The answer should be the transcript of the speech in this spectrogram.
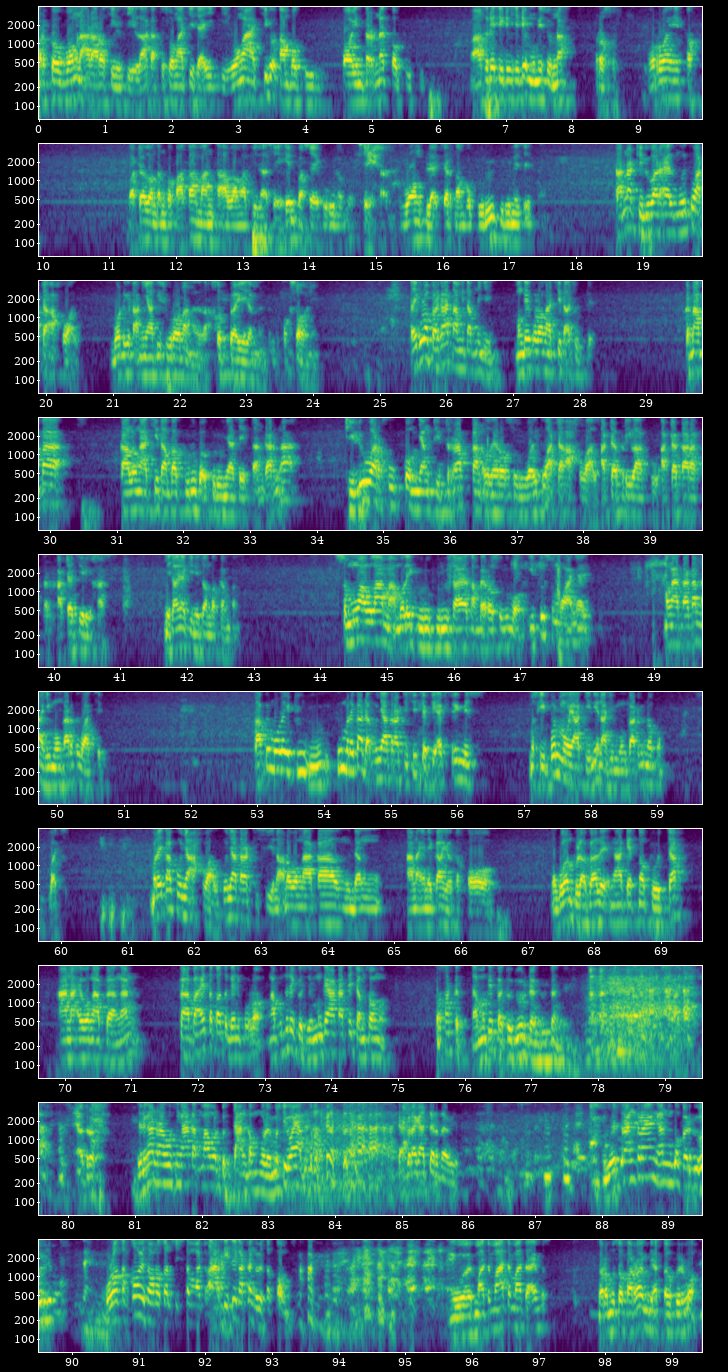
Mergo wong nak ora silsilah kados wong ngaji saiki. Wong ngaji kok tanpa guru, kok internet kok buku. Akhirnya sidik-sidik muni sunnah Rasul. Ora repot. Padahal wonten pepatah man ta'allama bila sehin fasayakuru nabo setan. Wong belajar tanpa guru, gurune setan. Karena di luar ilmu itu ada akhwal. Mau kita niati suronan, khutbah ya, paksa nih. Tapi kalau berkata minta nih, mungkin kalau ngaji tak cukup. Kenapa kalau ngaji tanpa guru kok gurunya setan? Karena di luar hukum yang diterapkan oleh Rasulullah itu ada akhwal, ada perilaku, ada karakter, ada ciri khas. Misalnya gini contoh gampang. Semua ulama, mulai guru-guru saya sampai Rasulullah, itu semuanya mengatakan nahi mungkar itu wajib. Tapi mulai dulu itu mereka tidak punya tradisi jadi ekstremis. Meskipun mau yakini nahi mungkar itu wajib. Mereka punya akhwal, punya tradisi. Nak nawang ngakal, ngundang anak nikah ya teko. Mungkin bolak balik ngaket no bocah, anak wong abangan, bapak itu teko tegani pulau. Ngapun tuh gus, mungkin akatnya jam songo. Kok sakit? Nah mungkin batu dur dan dutan. Ya terus jenengan rawuh sing akad mawon gus cangkem mulai mesti wae aku. Gak kurang ajar tapi. Wis terang-terangan kok bar dhuwur. Kula teko iso ono sistem macam artisnya kadang wis teko. Wis macam-macam macam emos. Cara Mustafa Roy di astagfirullah.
